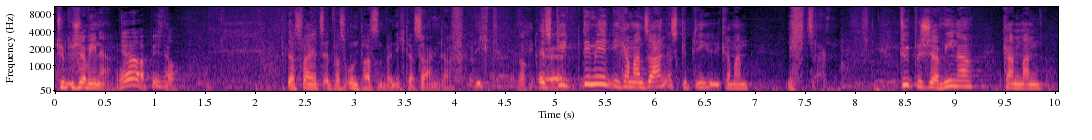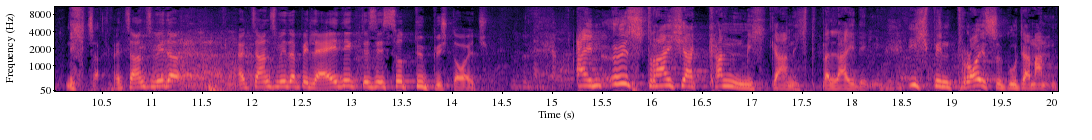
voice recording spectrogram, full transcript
Typischer Wiener? Ja, ein bisschen. Ja. Das war jetzt etwas unpassend, wenn ich das sagen darf. Nicht? Okay. Es gibt Dinge, die kann man sagen, es gibt Dinge, die kann man nicht sagen. Typischer Wiener kann man nicht sagen. Jetzt sind Sie wieder, jetzt sind Sie wieder beleidigt, das ist so typisch deutsch. Ein Österreicher kann mich gar nicht beleidigen. Ich bin Preuße, guter Mann.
